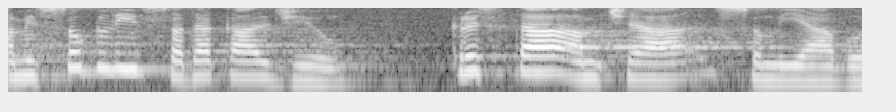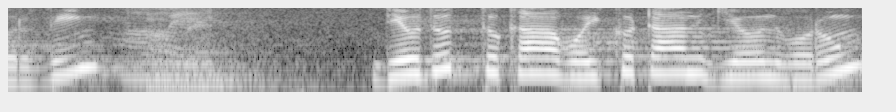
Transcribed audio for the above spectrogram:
आमी सगळीं सदांकाल जिव क्रिस्ता आमच्या सुमया वरवीं देवदूत तुका वैकुटान घेवन व्हरूंक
